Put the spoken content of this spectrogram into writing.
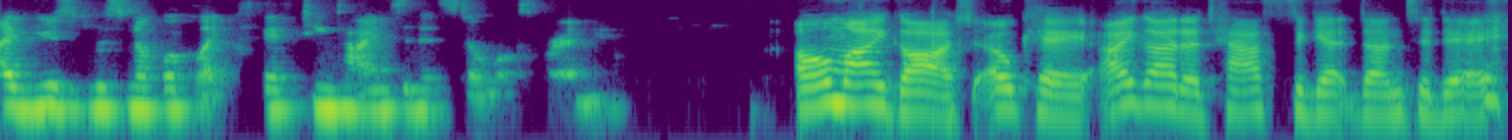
I've used this notebook like 15 times and it still looks brand new. Oh my gosh. Okay. I got a task to get done today.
